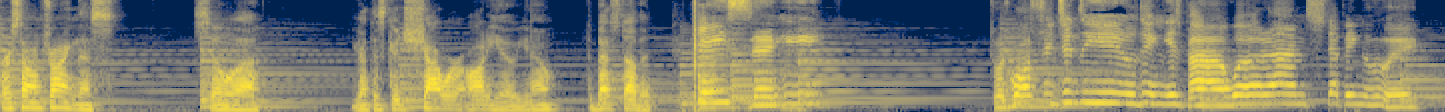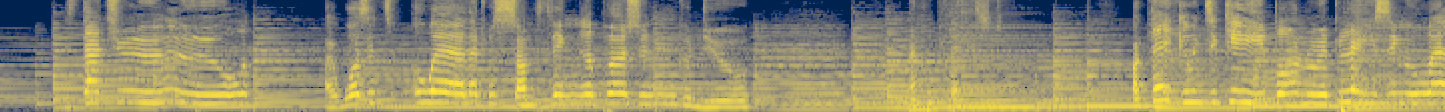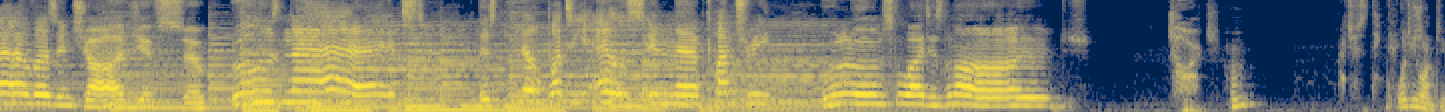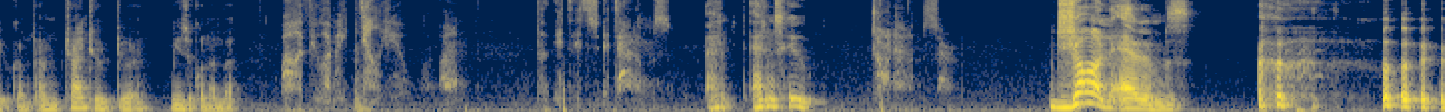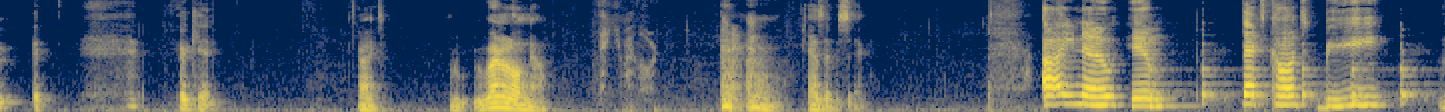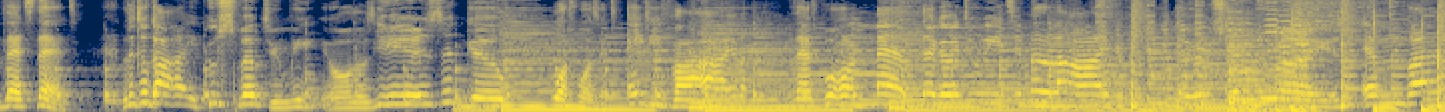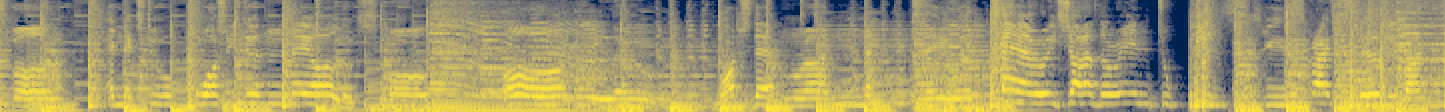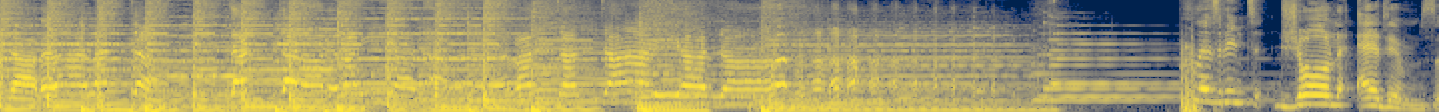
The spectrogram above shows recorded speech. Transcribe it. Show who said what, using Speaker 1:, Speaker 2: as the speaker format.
Speaker 1: First time I'm trying this. So, uh, you got this good shower audio, you know? The best of it. They say George Washington's yielding his power and stepping away. Is that true? I wasn't aware that was something a person could do. I'm. Are they going to keep on replacing whoever's in charge? If so, who's next? There's nobody else in their country who looms quite as large.
Speaker 2: George,
Speaker 1: Hmm?
Speaker 2: I just think
Speaker 1: What do
Speaker 2: you
Speaker 1: want to do? I'm, trying to do a musical number.
Speaker 2: Well, if you let me tell you, um, the, it's it's it's Adams,
Speaker 1: Adam, Adams who?
Speaker 2: John Adams, sir.
Speaker 1: John Adams. okay. All right. R- run along now.
Speaker 2: Thank you, my lord.
Speaker 1: As I was saying. I know him. That can't be. That's that little guy who spoke to me all those years ago. What was it? 85. That poor man, they're going to eat him alive. Fall, and next to Washington, they all look small. All alone, watch them run. They will tear each other into pieces. Jesus Christ, this will be fun. Da da da da da da da da da da da da da President John Adams.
